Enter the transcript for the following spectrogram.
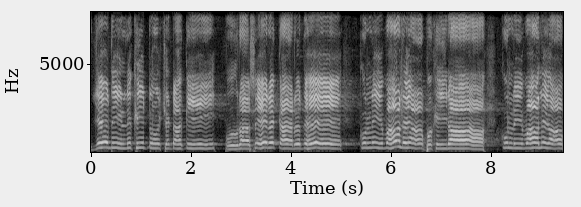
ਜਿਹਦੀ ਲਿਖੀ ਤੂੰ ਛਟਾਕੀ ਪੂਰਾ ਸਿਰ ਕਰ ਦੇ। ਕੁੱਲੀ ਵਾਲਿਆ ਫਕੀਰਾ, ਕੁੱਲੀ ਵਾਲਿਆ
